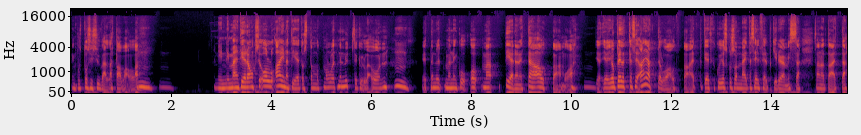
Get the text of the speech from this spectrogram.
niin kuin tosi syvällä tavalla. Mm, mm. Niin, niin mä en tiedä, onko se ollut aina tietosta, mutta mä luulen, että ne nyt se kyllä on. Mm. Että nyt mä, niin kuin, mä tiedän, että tämä auttaa mua. Mm. Ja, ja jo pelkkä se ajattelu auttaa. Että tiedätkö, kun joskus on näitä self-help-kirjoja, missä sanotaan, että,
